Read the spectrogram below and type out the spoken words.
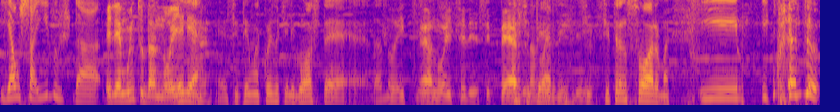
e ao sair dos, da. Ele é muito da noite, ele é, né? é, Se tem uma coisa que ele gosta é da noite. É a noite, ele se É, perde se na perde, noite. é se, se transforma. E, e quando.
